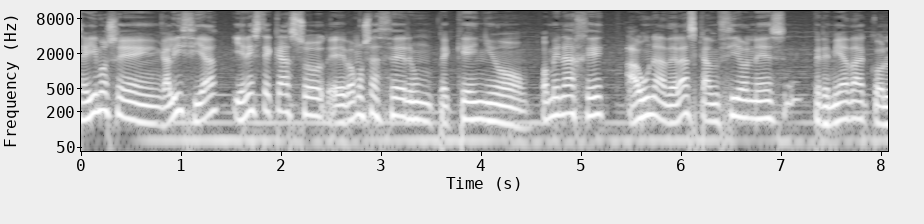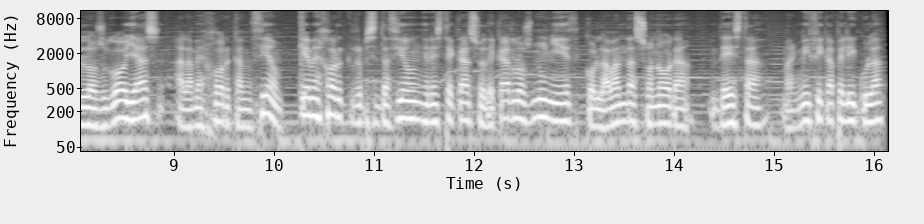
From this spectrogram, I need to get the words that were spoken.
Seguimos en Galicia y en este caso eh, vamos a hacer un pequeño homenaje a una de las canciones premiada con los Goyas a la mejor canción. Qué mejor representación en este caso de Carlos Núñez con la banda sonora de esta magnífica película.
